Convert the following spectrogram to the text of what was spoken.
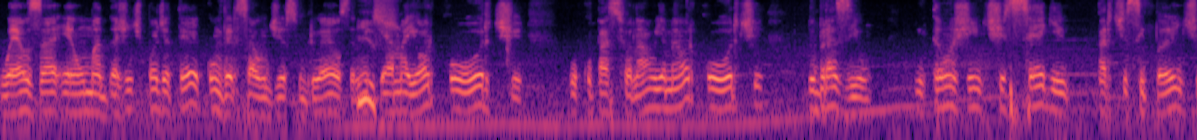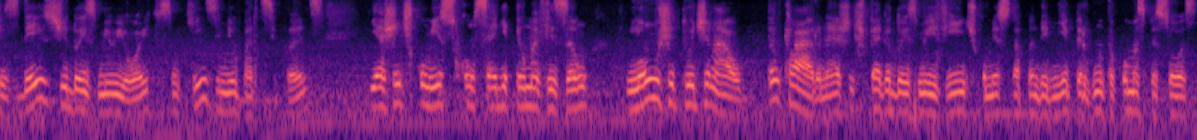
O Elsa é uma, a gente pode até conversar um dia sobre o Elsa, né? Que é a maior coorte ocupacional e a maior coorte do Brasil. Então a gente segue participantes desde 2008, são 15 mil participantes, e a gente com isso consegue ter uma visão longitudinal. Então, claro, né, a gente pega 2020, começo da pandemia, pergunta como as pessoas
